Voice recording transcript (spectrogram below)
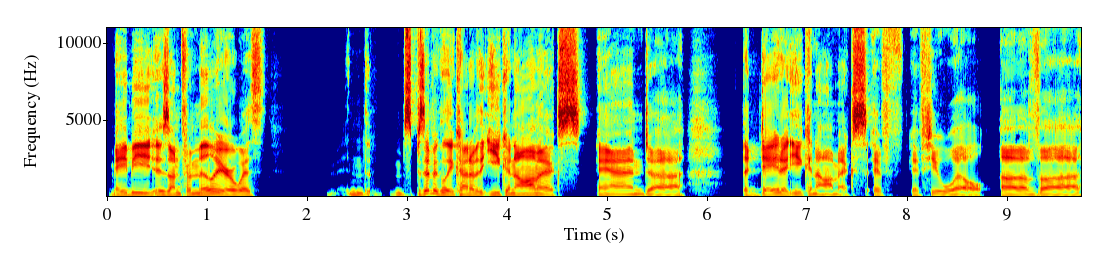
maybe is unfamiliar with specifically kind of the economics and uh, the data economics, if if you will, of uh,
